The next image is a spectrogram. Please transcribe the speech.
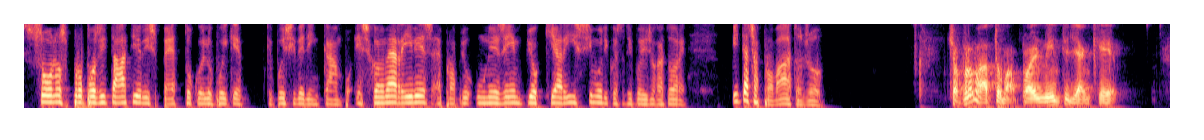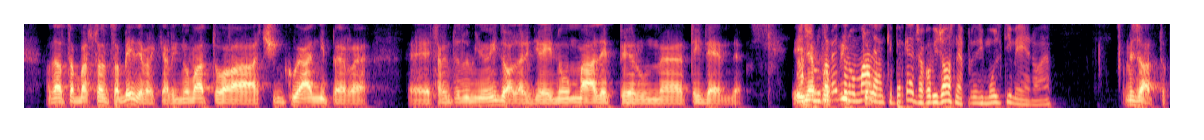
sono spropositati rispetto a quello poi che, che, poi si vede in campo. E secondo me Rives è proprio un esempio chiarissimo di questo tipo di giocatore. Pita ci ha provato, Joe. Ci ha provato, ma probabilmente gli è anche andato abbastanza bene perché ha rinnovato a 5 anni per eh, 32 milioni di dollari, direi non male per un uh, tight end. E Assolutamente approfitto... non male, anche perché Jacoby Jones ne ha presi molti meno. Eh. Esatto.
